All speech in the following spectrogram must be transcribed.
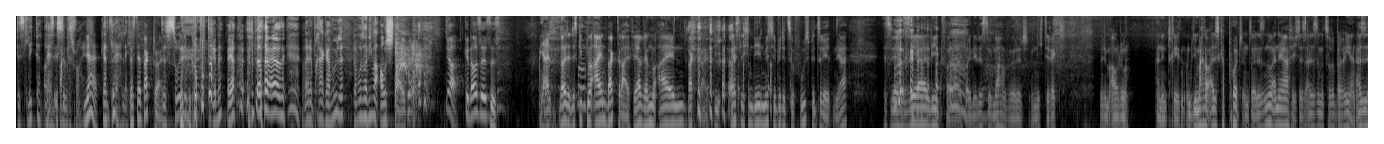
Das liegt an eurem Das ist so, Backdrive. ja, ganz ja, ehrlich. Das ist der Backdrive. Das ist so in dem Kopf drin. Ja? Das, also, bei der Prager Mühle, da muss man nicht mal aussteigen. ja, genau so ist es. Ja, Leute, es gibt nur einen Backdrive, ja. Wir haben nur einen Backdrive. Die restlichen, den müsst ihr bitte zu Fuß betreten, ja. Es wäre sehr lieb von euch, wenn ihr das so machen würdet und nicht direkt mit dem Auto an den Tresen. Und die macht auch alles kaputt und so. Das ist nur nervig, das alles immer zu reparieren. Also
